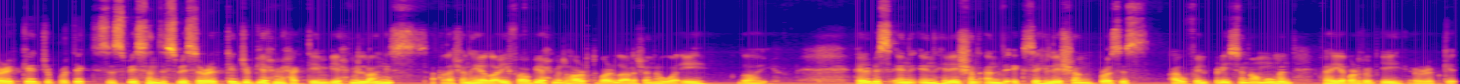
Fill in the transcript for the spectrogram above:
The rib cage protects space and space ال rib cage بيحمي حاجتين بيحمي ال lungs علشان هي ضعيفة وبيحمي ال heart برضه علشان هو إيه؟ ضعيف. helps in inhalation and exhalation process أو في ال breathing عموما فهي برضه الايه ال rib cage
